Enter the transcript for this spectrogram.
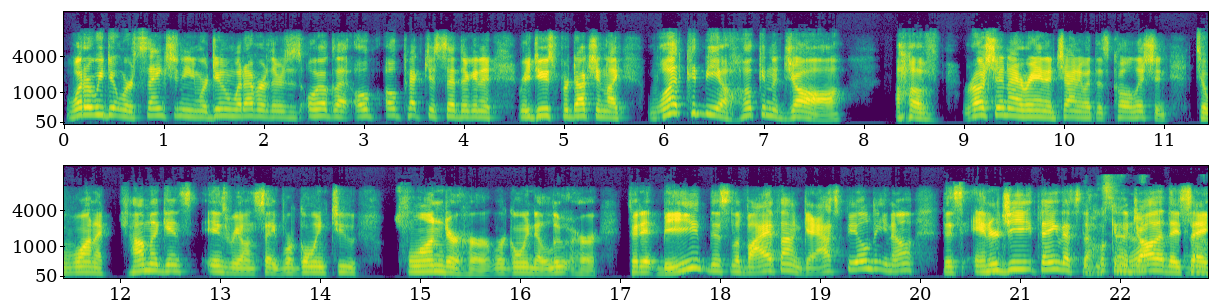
what are we doing? We're sanctioning, we're doing whatever. There's this oil glut. OPEC just said they're going to reduce production. Like, what could be a hook in the jaw of Russia and Iran and China with this coalition to want to come against Israel and say, we're going to plunder her, we're going to loot her? Could it be this Leviathan gas field, you know, this energy thing that's the hook in the jaw that they say, Yeah.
